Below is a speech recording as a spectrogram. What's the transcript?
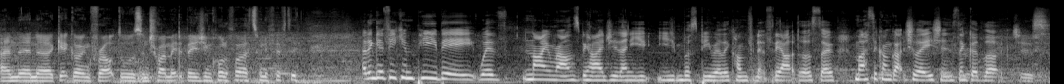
and then uh, get going for outdoors and try and make the Beijing qualifier 2050. I think if you can PB with nine rounds behind you, then you, you must be really confident for the outdoors. So massive congratulations and good luck. Cheers.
